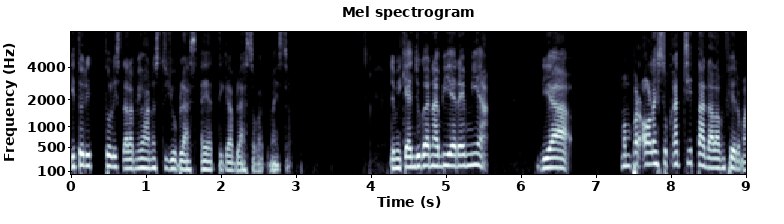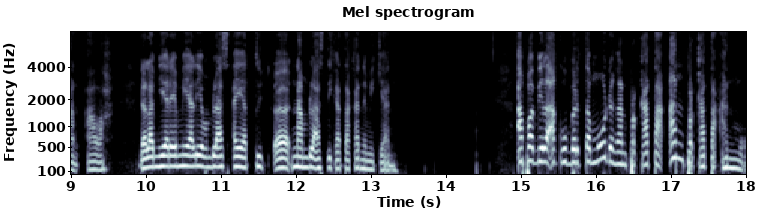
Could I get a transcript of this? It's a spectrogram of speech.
Itu ditulis dalam Yohanes 17 ayat 13 sobat maestro. Demikian juga Nabi Yeremia. Dia memperoleh sukacita dalam firman Allah. Dalam Yeremia 15 ayat 16 eh, dikatakan demikian. Apabila aku bertemu dengan perkataan-perkataanmu,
